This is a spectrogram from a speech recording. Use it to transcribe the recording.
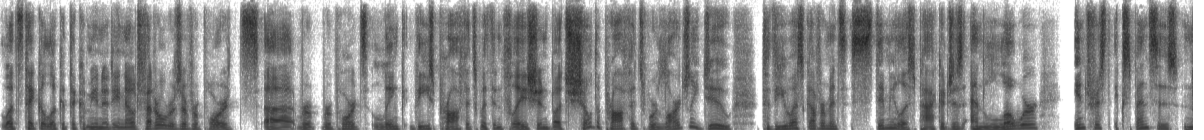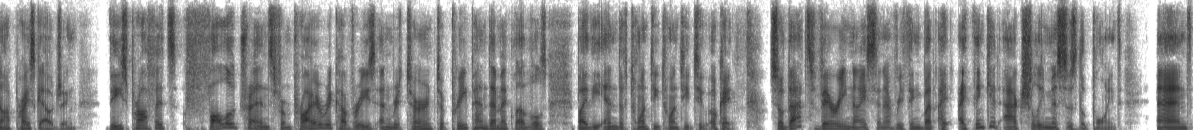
Let's take a look at the community note. Federal Reserve reports uh, re- reports link these profits with inflation, but show the profits were largely due to the U.S. government's stimulus packages and lower interest expenses, not price gouging. These profits follow trends from prior recoveries and return to pre pandemic levels by the end of 2022. Okay, so that's very nice and everything, but I, I think it actually misses the point. And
